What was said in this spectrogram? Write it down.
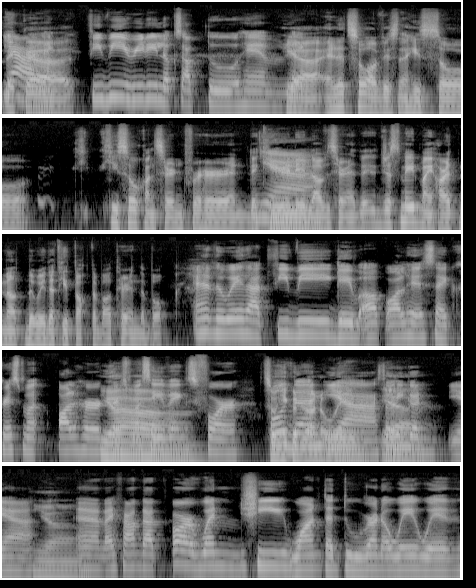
yeah, uh, like Phoebe really looks up to him. Like, yeah, and it's so obvious that he's so he's so concerned for her and like he really loves her. And it just made my heart melt the way that he talked about her in the book. And the way that Phoebe gave up all his like Christmas, all her Yeah. Christmas savings for So he could Holden. run away. Yeah, so he could. Yeah. Yeah. And I found that, or when she wanted to run away with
